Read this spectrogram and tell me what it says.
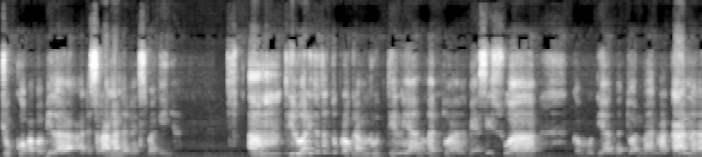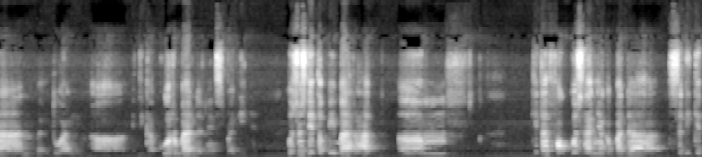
cukup apabila ada serangan dan lain sebagainya. Um, di luar itu tentu program rutin ya bantuan beasiswa kemudian bantuan bahan makanan, bantuan uh, etika kurban dan lain sebagainya. Khusus di tepi barat, um, kita fokus hanya kepada sedikit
